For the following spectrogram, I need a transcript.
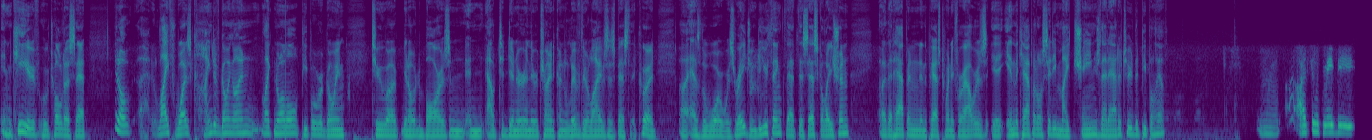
in Kiev who told us that, you know, life was kind of going on like normal. People were going to, uh, you know, to bars and, and out to dinner, and they were trying to kind of live their lives as best they could uh, as the war was raging. Do you think that this escalation uh, that happened in the past 24 hours in the capital city might change that attitude that people have? Mm, I think maybe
